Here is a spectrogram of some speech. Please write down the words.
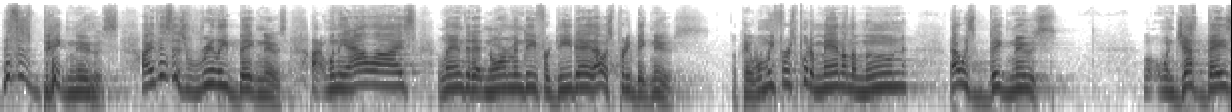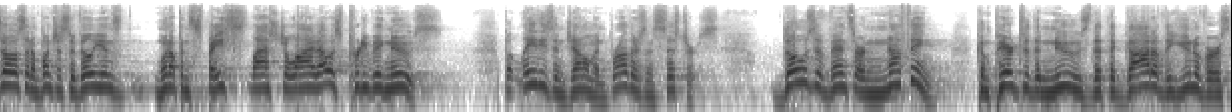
This is big news. I mean, this is really big news. When the Allies landed at Normandy for D Day, that was pretty big news. Okay, when we first put a man on the moon, that was big news. When Jeff Bezos and a bunch of civilians went up in space last July, that was pretty big news. But, ladies and gentlemen, brothers and sisters, those events are nothing compared to the news that the God of the universe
